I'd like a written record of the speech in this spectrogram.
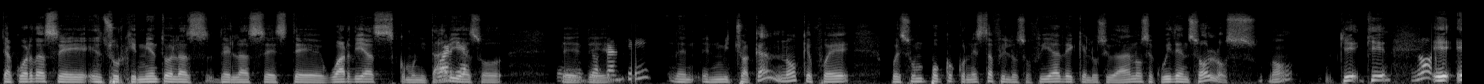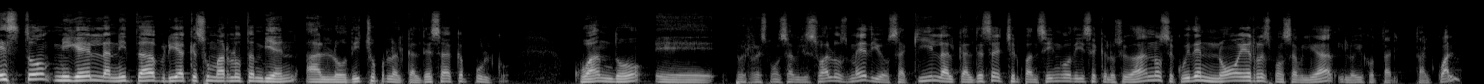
¿Te acuerdas eh, el surgimiento de las de las este, guardias comunitarias o de, En Michoacán, de- sí. en, en Michoacán, ¿no? Que fue pues un poco con esta filosofía de que los ciudadanos se cuiden solos, ¿no? ¿Qui- quién- No. Eh, esto, Miguel, Anita, habría que sumarlo también a lo dicho por la alcaldesa de Acapulco, cuando eh, pues responsabilizó a los medios. Aquí la alcaldesa de Chilpancingo dice que los ciudadanos se cuiden, no es responsabilidad, y lo dijo tal, tal cual,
